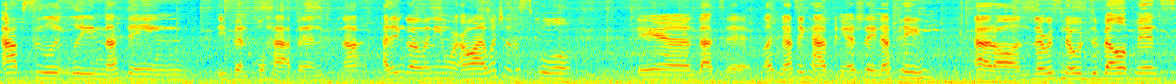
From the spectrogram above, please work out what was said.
absolutely nothing eventful happened. Not, I didn't go anywhere. Oh, I went to the school, and that's it. Like nothing happened yesterday. Nothing at all. There was no developments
